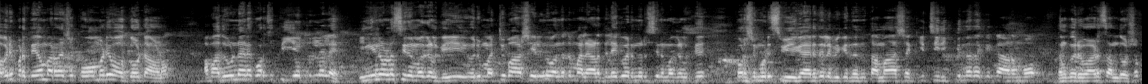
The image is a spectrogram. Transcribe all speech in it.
അവർ പ്രത്യേകം പറഞ്ഞ വെച്ചാൽ കോമഡി വർക്കൗട്ട് ആവണം. അപ്പോൾ അതുകൊണ്ട് തന്നെ കുറച്ച് തിയേറ്ററിലല്ലേ ഇങ്ങനെയുള്ള സിനിമകൾക്ക് ഈ ഒരു മറ്റു ഭാഷയിൽ നിന്ന് വന്നിട്ട് മലയാളത്തിലേക്ക് വരുന്ന ഒരു സിനിമകൾക്ക് കുറച്ചും കൂടി സ്വീകാര്യത ലഭിക്കുന്നത് തമാശയ്ക്ക് ചിരിക്കുന്നതൊക്കെ കാണുമ്പോൾ നമുക്ക് ഒരുപാട് സന്തോഷം.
